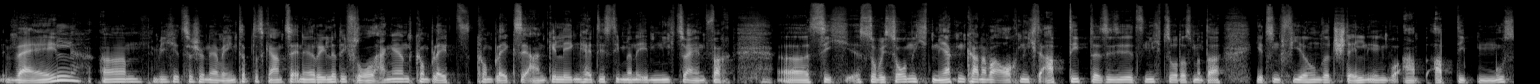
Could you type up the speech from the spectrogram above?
weil, ähm, wie ich jetzt schon erwähnt habe, das Ganze eine relativ lange und komplexe Angelegenheit ist, die man eben nicht so einfach äh, sich sowieso nicht merken kann, aber auch nicht abtippt. Es ist jetzt nicht so, dass man da jetzt in 400 Stellen irgendwo ab, abtippen muss,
